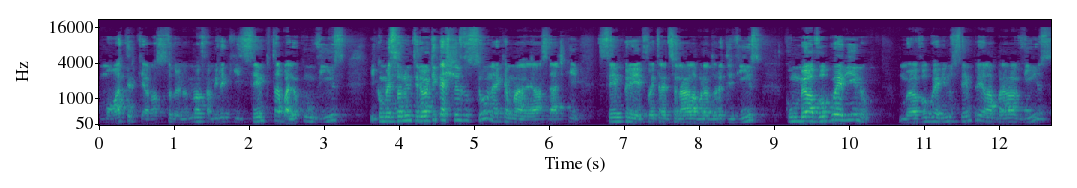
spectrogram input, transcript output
Motter, que é o nosso sobrenome, é uma família que sempre trabalhou com vinhos e começou no interior de Caxias do Sul, né? Que é uma, é uma cidade que sempre foi tradicional elaboradora de vinhos, com o meu avô Guerino. O meu avô Guerino sempre elaborava vinhos,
